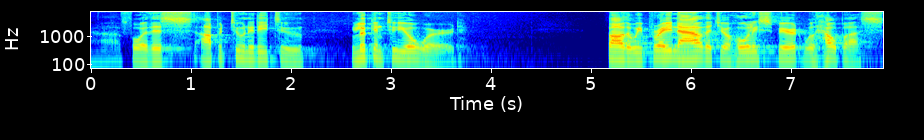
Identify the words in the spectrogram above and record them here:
uh, for this opportunity to look into your word. Father, we pray now that your Holy Spirit will help us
